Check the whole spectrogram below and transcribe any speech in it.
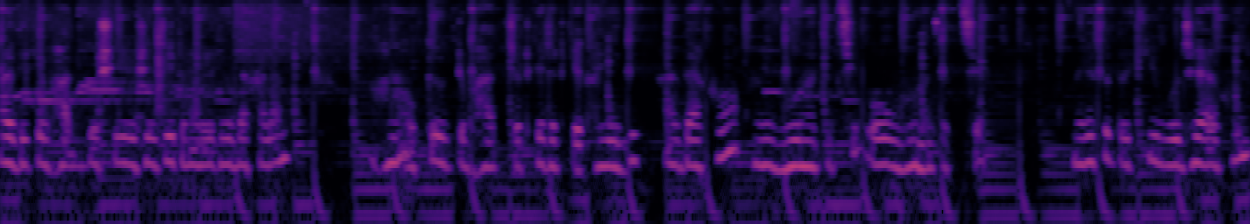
আর এদিকে ভাত বসিয়ে এসেছি তোমাদেরকে দেখালাম। এখন ওকেও একটু ভাত চটকে চটকে খাইয়ে দিই। আর দেখো, আমি ভুল নাচাচ্ছি, ও ভুল নাচাচ্ছে। দেখেছ তো কী বোঝে এখন?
